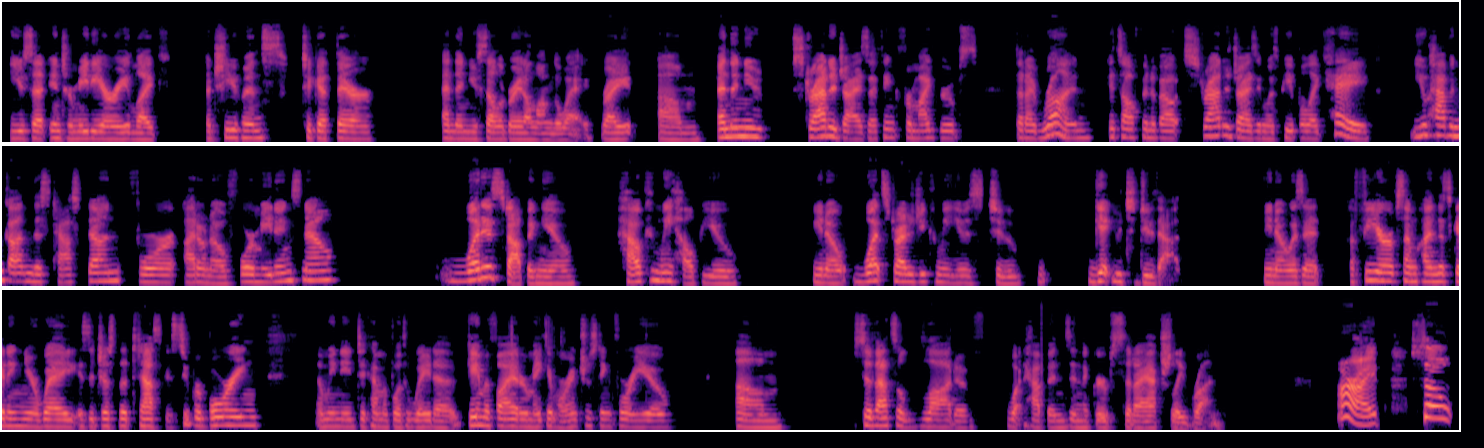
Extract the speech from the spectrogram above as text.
you set intermediary like achievements to get there and then you celebrate along the way right? Um, and then you strategize. I think for my groups that i run it's often about strategizing with people like hey you haven't gotten this task done for i don't know four meetings now. What is stopping you? How can we help you you know what strategy can we use to get you to do that you know, is it a fear of some kind that's getting in your way? Is it just the task is super boring and we need to come up with a way to gamify it or make it more interesting for you? Um, so that's a lot of what happens in the groups that I actually run. All right. So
